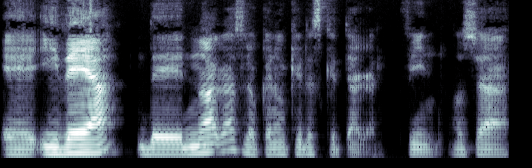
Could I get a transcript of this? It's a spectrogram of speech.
eh, idea de no hagas lo que no quieres que te hagan. Fin. O sea,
